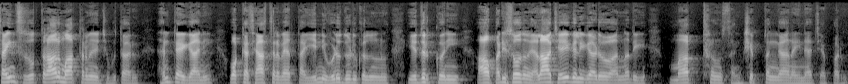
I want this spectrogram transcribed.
సైన్స్ సూత్రాలు మాత్రమే చెబుతారు. అంతేగాని ఒక్క శాస్త్రవేత్త ఎన్ని ఒడిదుడుకులను ఎదుర్కొని ఆ పరిశోధన ఎలా చేయగలిగాడో అన్నది మాత్రం సంక్షిప్తంగానైనా చెప్పరు.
